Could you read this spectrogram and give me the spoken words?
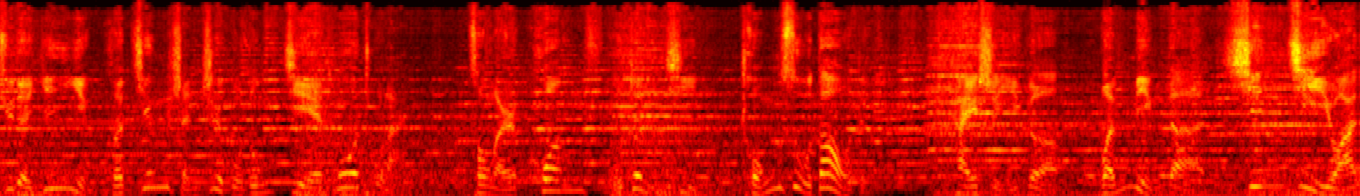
惧的阴影和精神桎梏中解脱出来，从而匡扶正气、重塑道德，开始一个文明的新纪元。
